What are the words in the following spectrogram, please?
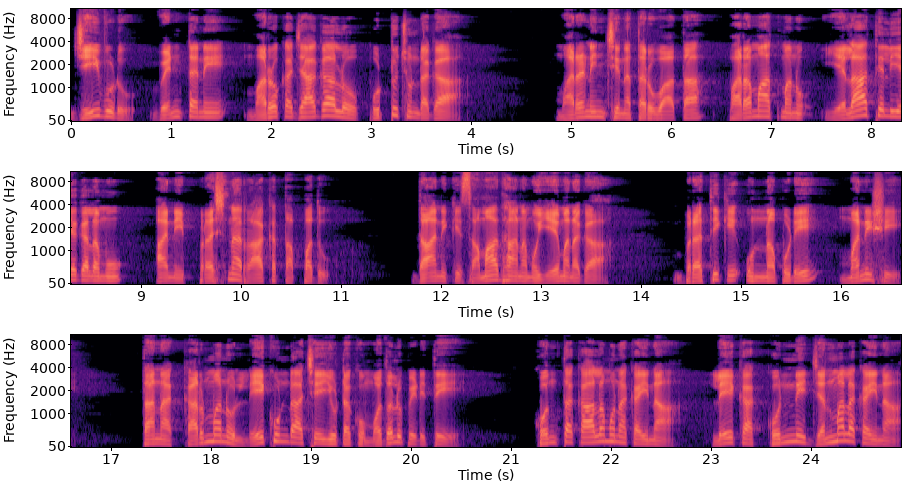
జీవుడు వెంటనే మరొక జాగాలో పుట్టుచుండగా మరణించిన తరువాత పరమాత్మను ఎలా తెలియగలము అని ప్రశ్న రాక తప్పదు. దానికి సమాధానము ఏమనగా బ్రతికి ఉన్నప్పుడే మనిషి తన కర్మను లేకుండా చేయుటకు మొదలు పెడితే కొంతకాలమునకైనా లేక కొన్ని జన్మలకైనా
